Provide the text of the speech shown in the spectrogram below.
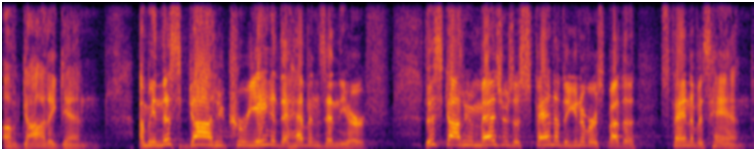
of God again. I mean, this God who created the heavens and the earth, this God who measures a span of the universe by the span of his hand,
